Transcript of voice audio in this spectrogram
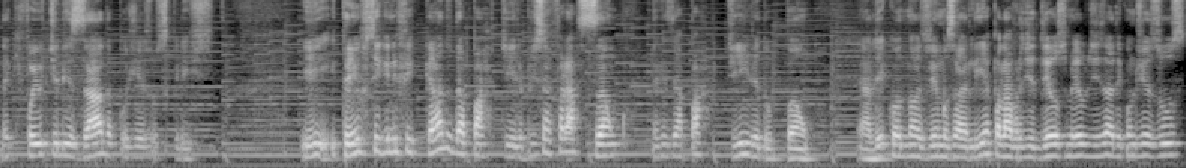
né, que foi utilizada por Jesus Cristo. E, e, tem o significado da partilha, por isso a fração, né, quer dizer, a partilha do pão. É ali quando nós vemos ali, a palavra de Deus mesmo diz ali, quando Jesus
